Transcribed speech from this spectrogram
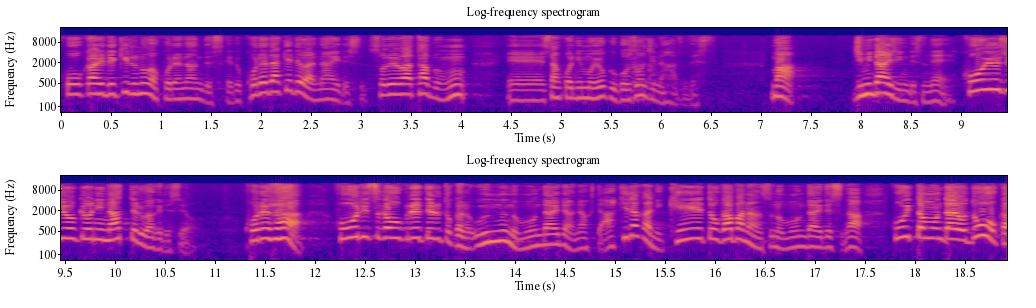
公開できるのはこれなんですけど、これだけではないです。それは多分、えー、参考人もよくご存知なはずです。まあ、自見大臣ですね、こういう状況になってるわけですよ。これは、法律が遅れてるとかの云々の問題ではなくて、明らかに経営とガバナンスの問題ですが、こういった問題をどうお考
